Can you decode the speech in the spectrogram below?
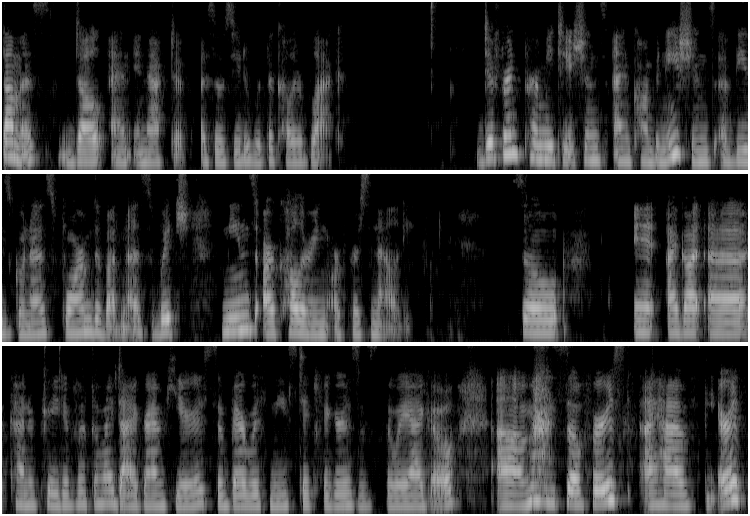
Tamas, dull and inactive, associated with the color black. Different permutations and combinations of these gunas form the varnas, which means our coloring or personality. So it, I got uh, kind of creative with my diagram here, so bear with me, stick figures is the way I go. Um, so first I have the earth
